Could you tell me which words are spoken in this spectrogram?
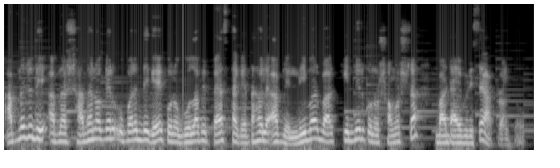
আপনি যদি আপনার সাদা নখের উপরের দিকে কোনো গোলাপি প্যাচ থাকে, তাহলে আপনি লিভার বা কিডনির কোনো সমস্যা বা ডায়াবেটিসে আক্রান্ত।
